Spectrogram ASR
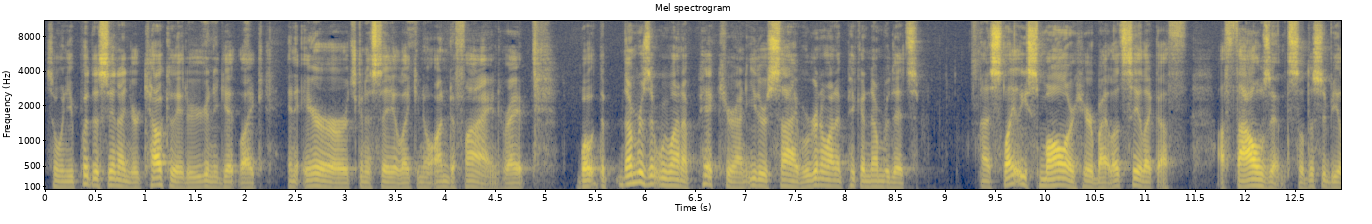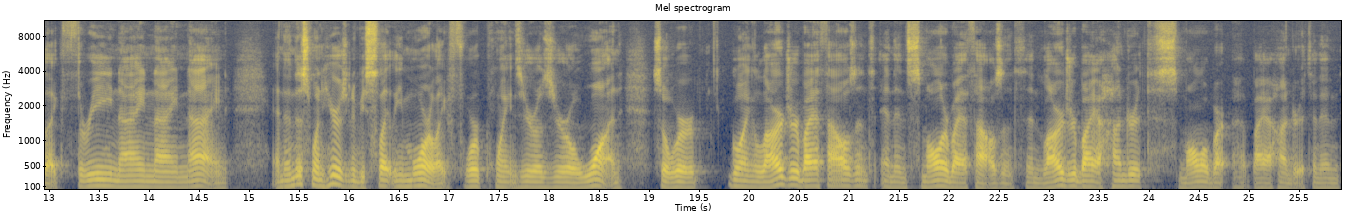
So when you put this in on your calculator, you're going to get like an error, it's going to say like, you know, undefined, right? But the numbers that we want to pick here on either side, we're going to want to pick a number that's uh, slightly smaller here by, let's say, like a, a thousandth. So this would be like 3999. And then this one here is going to be slightly more, like 4.001. So we're going larger by a thousandth and then smaller by a thousandth, then larger by a hundredth, smaller by a hundredth, and then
